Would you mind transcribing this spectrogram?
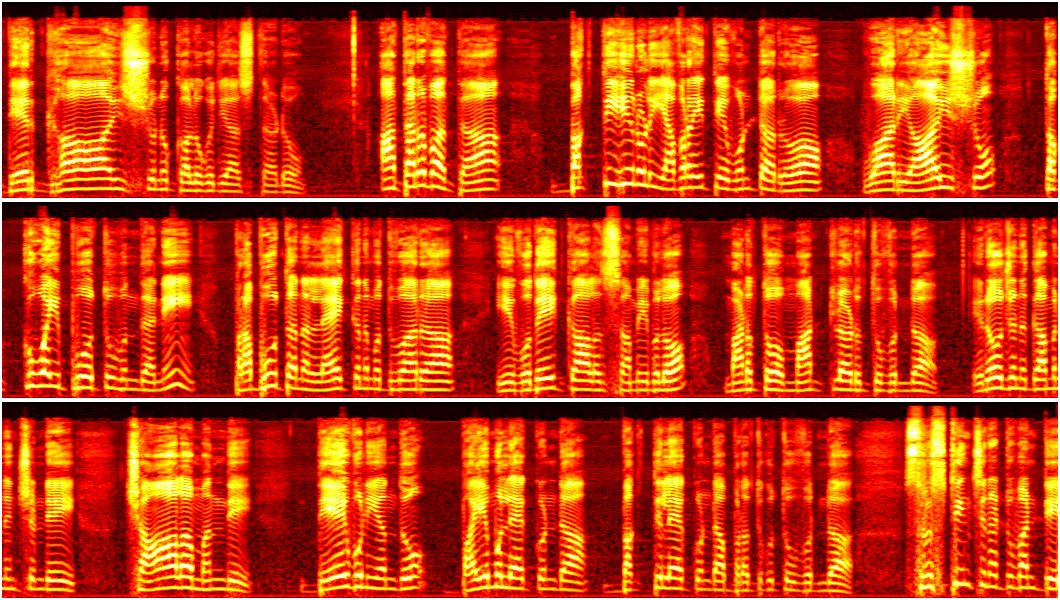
దీర్ఘాయుష్యును కలుగు చేస్తాడు ఆ తర్వాత భక్తిహీనులు ఎవరైతే ఉంటారో వారి ఆయుష్ తక్కువైపోతూ ఉందని ప్రభు తన లేఖనము ద్వారా ఈ ఉదయకాల సమయంలో మనతో మాట్లాడుతూ ఉన్నా. ఈ రోజున గమనించండి చాలామంది దేవుని యందు భయము లేకుండా భక్తి లేకుండా బ్రతుకుతూ ఉన్నా సృష్టించినటువంటి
